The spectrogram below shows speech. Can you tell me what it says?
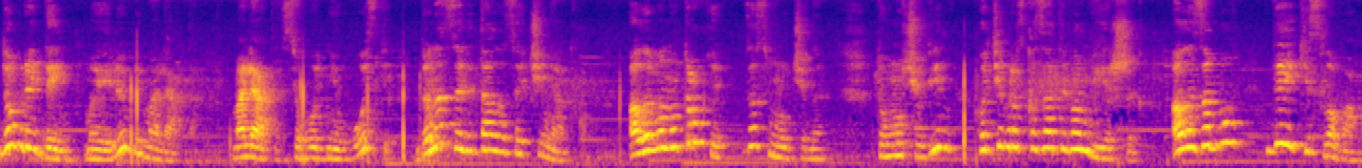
Добрий день, мої любі малята. Малята сьогодні в гості до нас завітало зайченятко, але воно трохи засмучене, тому що він хотів розказати вам віршик, але забув деякі слова.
